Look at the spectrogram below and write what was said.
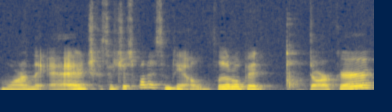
more on the edge because I just wanted something a little bit darker.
